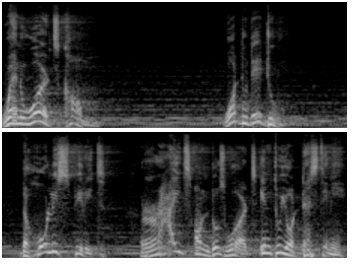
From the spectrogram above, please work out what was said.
when words come, what do they do? The Holy Spirit rides on those words into your destiny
